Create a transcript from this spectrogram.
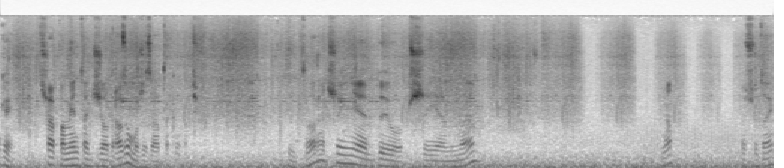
Okej, trzeba pamiętać, że od razu może zaatakować. I to raczej nie było przyjemne. No, chodź tutaj.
